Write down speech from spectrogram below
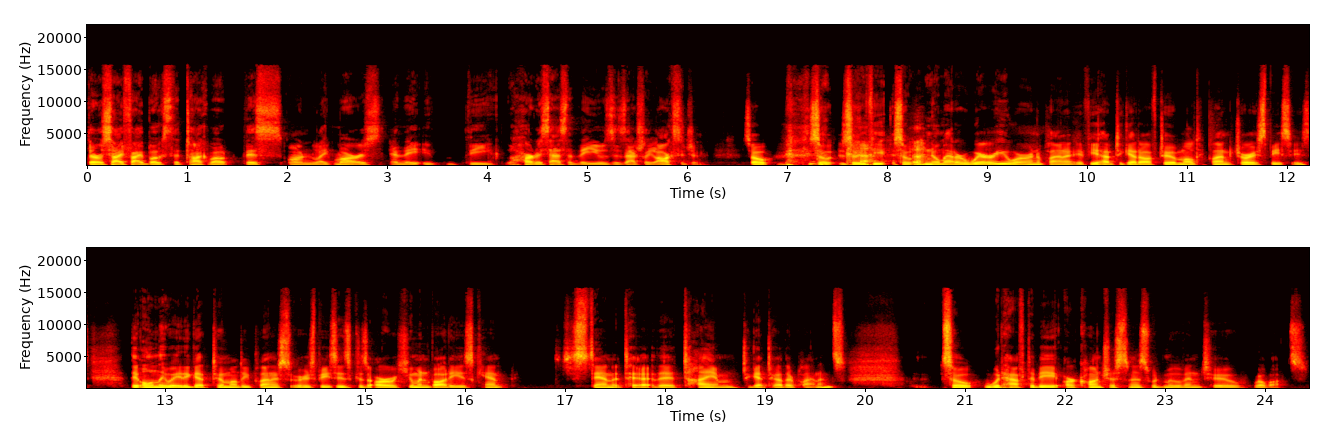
There are sci-fi books that talk about this on like mars and they the hardest asset they use is actually oxygen so, so, so if you, so no matter where you are on a planet, if you had to get off to a multiplanetary species, the only way to get to a multiplanetary species, because our human bodies can't stand the, t- the time to get to other planets, so would have to be our consciousness would move into robots.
